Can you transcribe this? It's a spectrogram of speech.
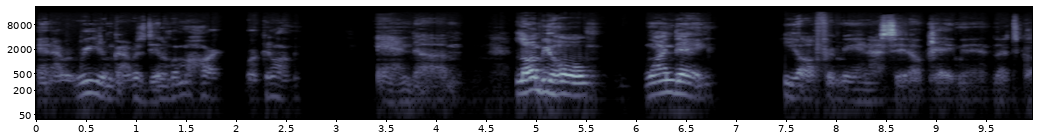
and I would read them. God was dealing with my heart, working on me. And um, lo and behold, one day he offered me, and I said, okay, man, let's go.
